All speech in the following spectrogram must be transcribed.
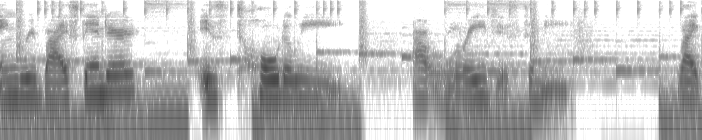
angry bystander is totally outrageous to me. Like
